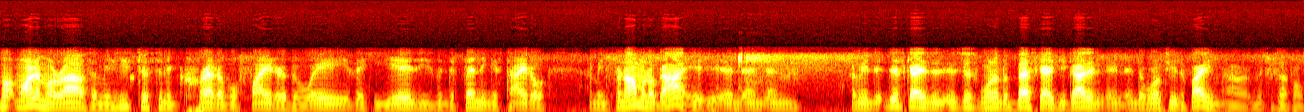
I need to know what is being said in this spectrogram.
Marlon Moraes, I mean, he's just an incredible fighter. The way that he is, he's been defending his title. I mean, phenomenal guy, and and and I mean, this guy is, is just one of the best guys you got in, in, in the World Series of Fighting, uh, Mr. Sefo.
